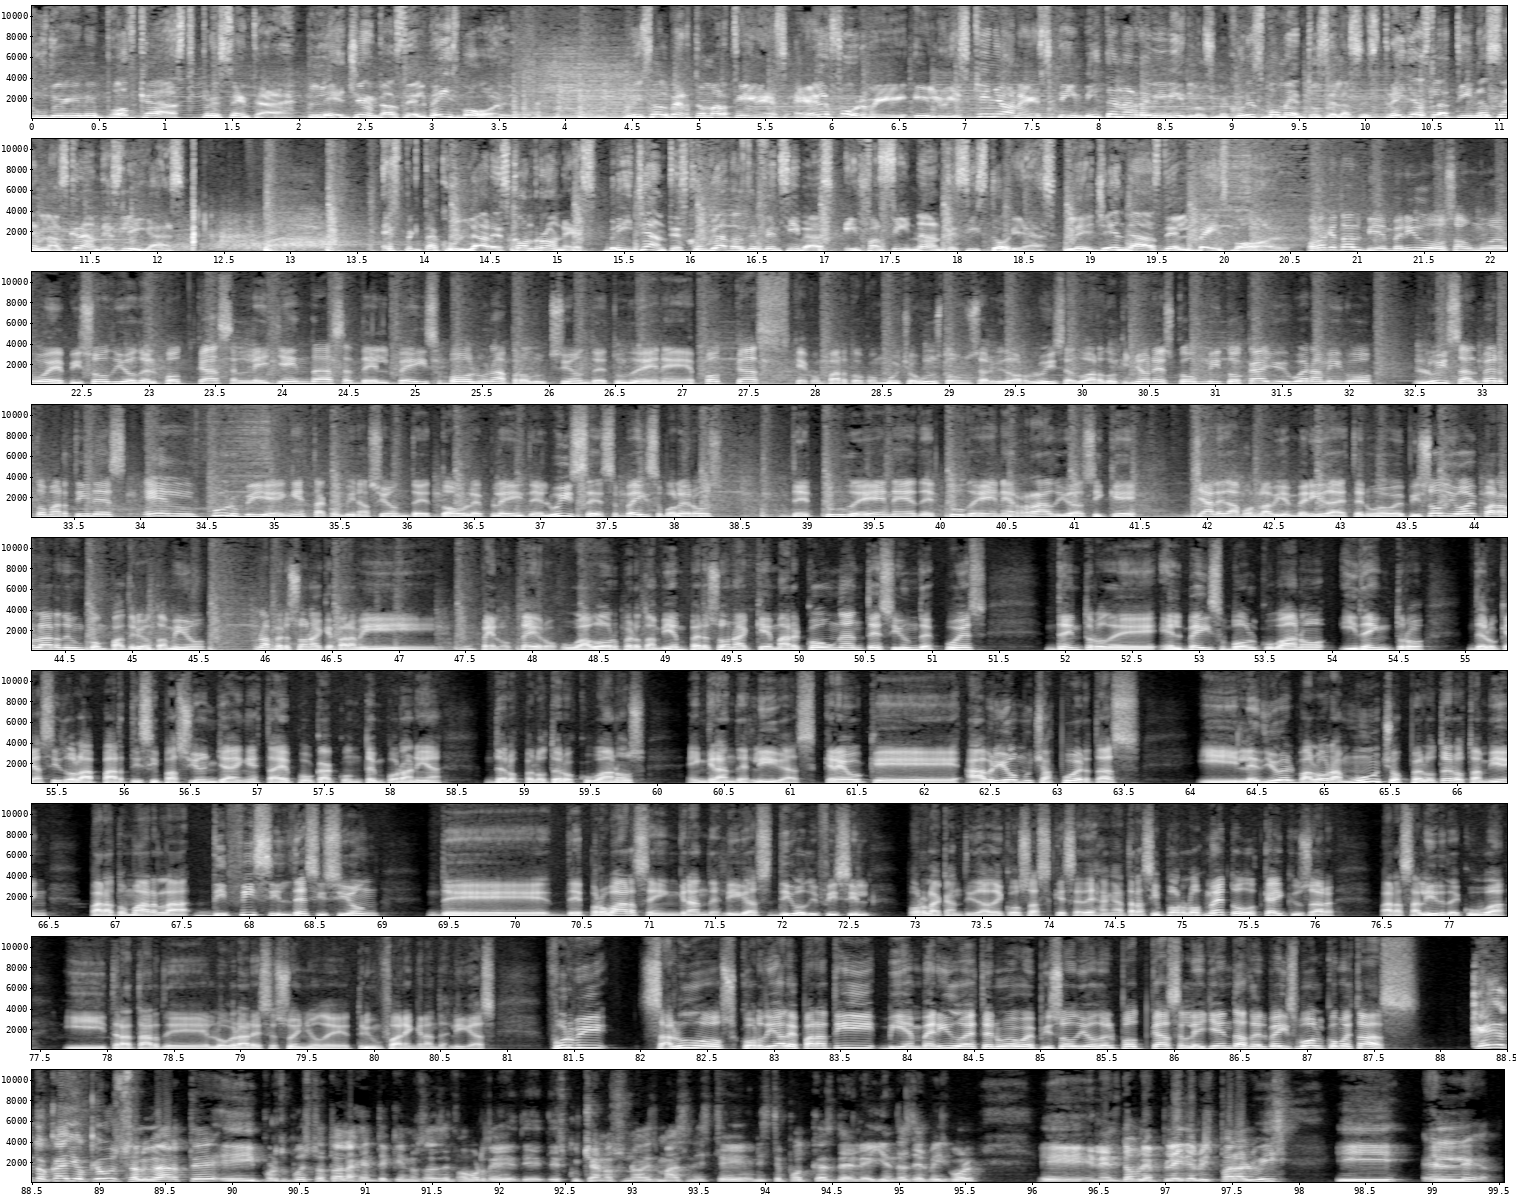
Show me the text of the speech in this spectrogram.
TUDN Podcast presenta Leyendas del Béisbol. Luis Alberto Martínez, El Furby y Luis Quiñones te invitan a revivir los mejores momentos de las estrellas latinas en las grandes ligas espectaculares conrones, brillantes jugadas defensivas y fascinantes historias. Leyendas del béisbol. Hola, ¿qué tal? Bienvenidos a un nuevo episodio del podcast Leyendas del béisbol, una producción de TUDN Podcast que comparto con mucho gusto un servidor Luis Eduardo Quiñones con mi tocayo y buen amigo Luis Alberto Martínez, el Furby en esta combinación de doble play de Luises Béisboleros de TUDN, de TUDN Radio, así que ya le damos la bienvenida a este nuevo episodio hoy para hablar de un compatriota mío, una persona que para mí, un pelotero, jugador, pero también persona que marcó un antes y un después dentro del el béisbol cubano y dentro de lo que ha sido la participación ya en esta época contemporánea de los peloteros cubanos en grandes ligas. Creo que abrió muchas puertas y le dio el valor a muchos peloteros también para tomar la difícil decisión de, probarse en grandes ligas. Digo difícil por la cantidad de cosas que se dejan atrás y por los métodos que hay que usar para salir de Cuba y tratar de lograr ese sueño de triunfar en grandes ligas. Furby, saludos cordiales para ti. Bienvenido a este nuevo episodio del podcast Leyendas del Béisbol. ¿Cómo estás? Querido Tocayo, qué gusto saludarte y por supuesto a toda la gente que nos hace el favor de, escucharnos una vez más en este, en este podcast de Leyendas del Béisbol, eh, en el doble play de Luis para Luis. Y el,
